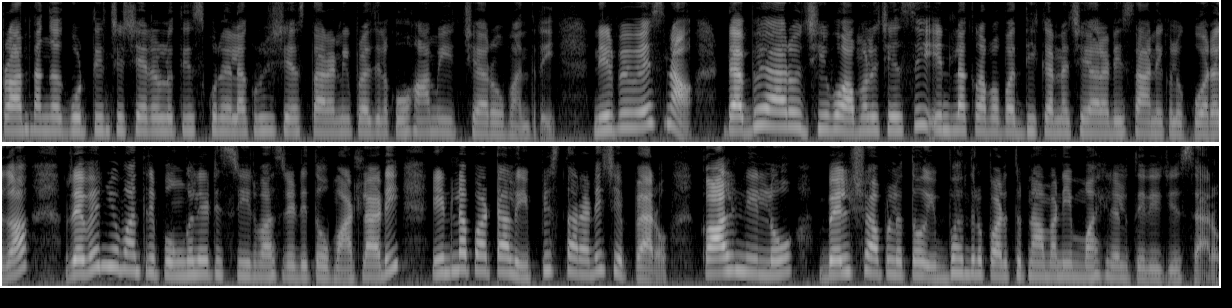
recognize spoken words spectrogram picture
ప్రాంతంగా గుర్తించి చర్యలు తీసుకునేలా కృషి చేస్తారని ప్రజలకు హామీ ఇచ్చారు మంత్రి. నిలిపివేసిన డెబ్బై ఆరు జీవో అమలు చేసి ఇండ్ల క్రమబద్ధీకరణ చేయాలని స్థానికులు కోరగా రెవెన్యూ మంత్రి పొంగులేటి శ్రీనివాసరెడ్డితో మాట్లాడి ఇండ్ల పట్టాలు ఇప్పిస్తారని చెప్పారు. కాలనీల్లో బెల్ షాపులతో ఇబ్బందులు పడుతున్నామని మహిళలు తెలియజేశారు.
